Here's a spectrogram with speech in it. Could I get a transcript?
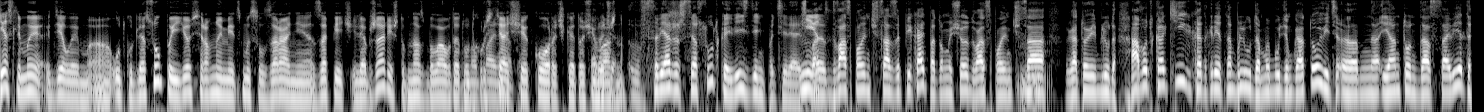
Если мы делаем э, утку для супа, ее все равно имеет смысл заранее запечь или обжарить, чтобы у нас была вот эта ну, вот хрустящая понятно. корочка, это очень Короче, важно. Свяжешься с уткой, весь день потеряешь. Нет. Два с половиной часа запекать, потом еще два с половиной часа mm. готовить блюдо. А вот какие конкретно блюда мы будем готовить, э, и Антон даст советы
